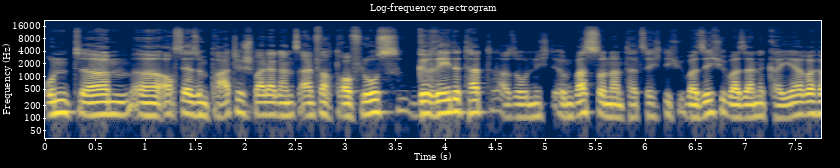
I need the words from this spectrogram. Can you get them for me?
und ähm, äh, auch sehr sympathisch, weil er ganz einfach drauf losgeredet hat, also nicht irgendwas, sondern tatsächlich über sich, über seine Karriere,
